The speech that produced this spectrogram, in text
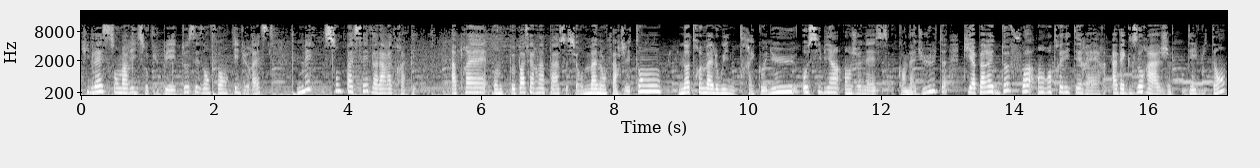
qui laisse son mari s'occuper de ses enfants et du reste, mais son passé va la rattraper. Après, on ne peut pas faire l'impasse sur Manon Fargeton, notre Malouine très connue, aussi bien en jeunesse qu'en adulte, qui apparaît deux fois en rentrée littéraire, avec Zorage, dès 8 ans,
